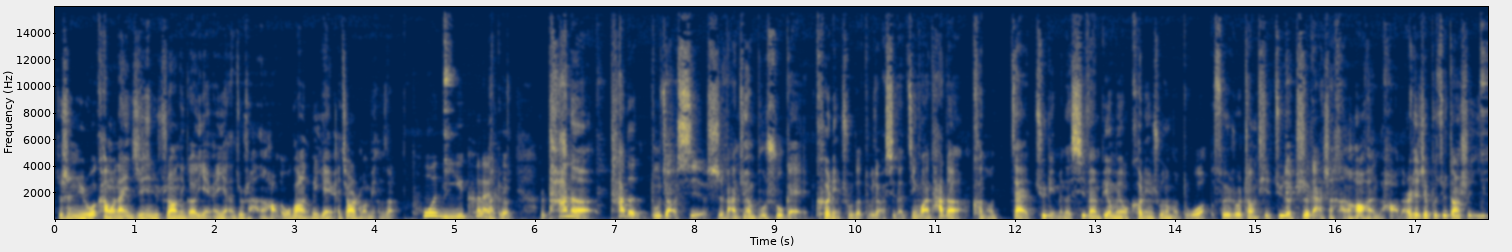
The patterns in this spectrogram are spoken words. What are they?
就是你如果看过《难以置信》，就知道那个演员演的就是很好的。我忘了那个演员叫什么名字了。托尼·克莱特。他呢，他的独角戏是完全不输给柯林叔的独角戏的。尽管他的可能在剧里面的戏份并没有柯林叔那么多，所以说整体剧的质感是很好很好的。而且这部剧当时一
